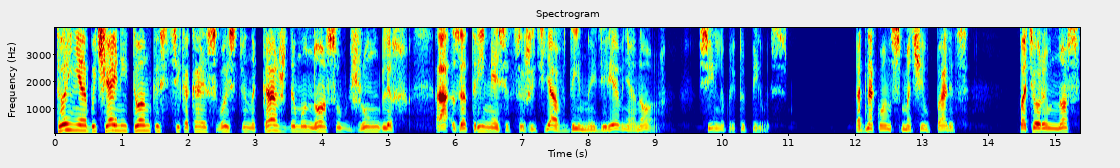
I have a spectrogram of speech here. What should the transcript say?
той необычайной тонкости, какая свойственна каждому носу в джунглях, а за три месяца житья в дымной деревне оно сильно притупилось. Однако он смочил палец, потер им нос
